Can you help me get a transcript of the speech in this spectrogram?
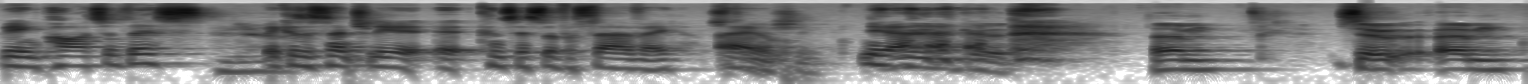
being part of this because essentially it, it consists of a survey. Um, yeah. Really good. Um, so um,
